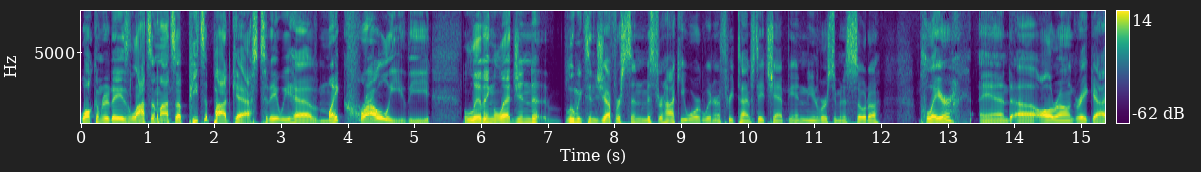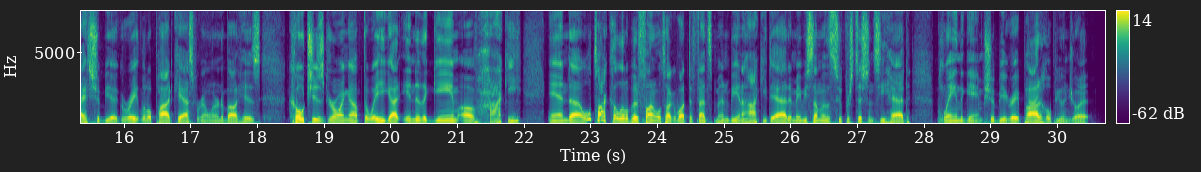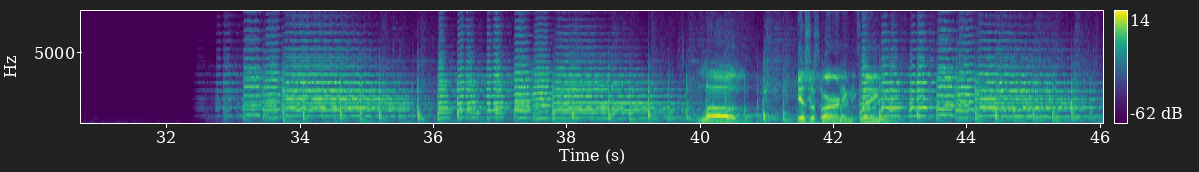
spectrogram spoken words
Welcome to today's Lots of Matza Pizza Podcast. Today we have Mike Crowley, the living legend, Bloomington Jefferson Mr. Hockey Award winner, three time state champion, University of Minnesota player and uh, all around great guy. It should be a great little podcast. We're going to learn about his coaches growing up, the way he got into the game of hockey, and uh, we'll talk a little bit of fun. We'll talk about defenseman, being a hockey dad, and maybe some of the superstitions he had playing the game. Should be a great pod. Hope you enjoy it. Love is a burning thing,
